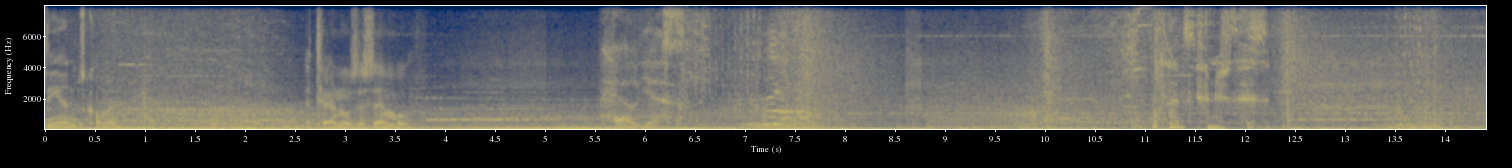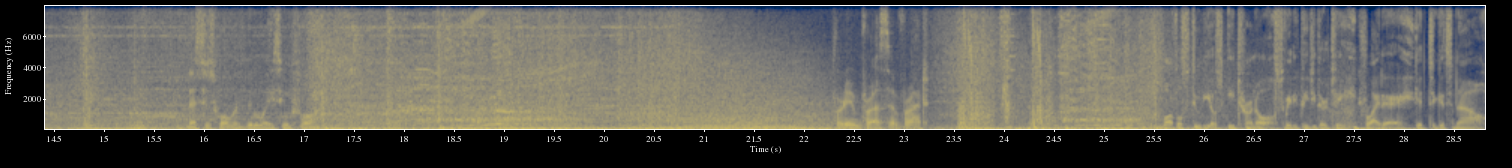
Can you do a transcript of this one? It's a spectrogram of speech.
The end was coming. Eternals assemble. Hell yes. Let's finish this. This is what we've been waiting for. Pretty impressive, right? Marvel Studios Eternals, rated PG 13. Friday. Get tickets now.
